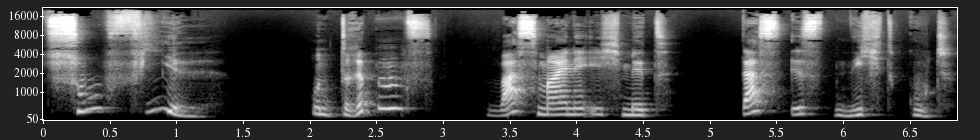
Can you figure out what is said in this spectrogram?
zu viel? Und drittens, was meine ich mit das ist nicht gut?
